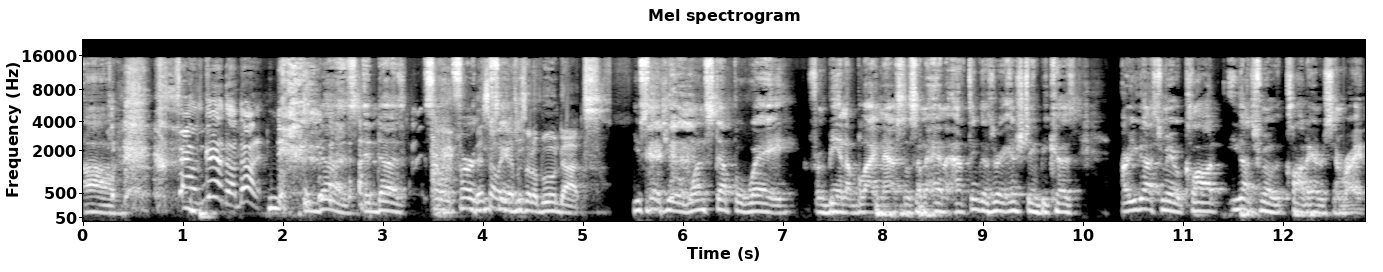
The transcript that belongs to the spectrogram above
um, Sounds good though, doesn't it? it does. It does. So Ferg, that's like episode you, of Boondocks. You said you were one step away from being a black nationalist, and, and I think that's very interesting because are you guys familiar with Claude? You guys familiar with Claude Anderson, right?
